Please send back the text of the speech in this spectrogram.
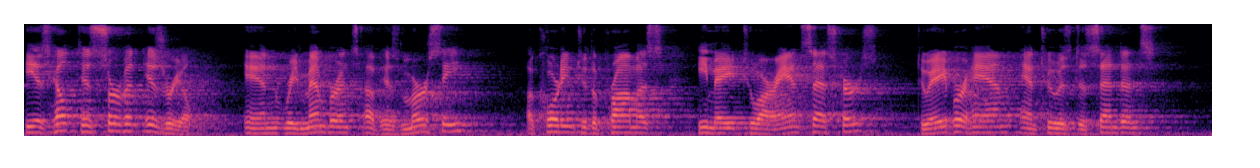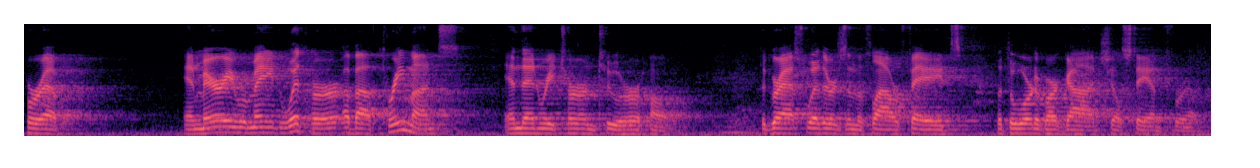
He has helped his servant Israel in remembrance of his mercy, according to the promise he made to our ancestors, to Abraham, and to his descendants forever. And Mary remained with her about three months and then returned to her home. The grass withers and the flower fades, but the word of our God shall stand forever.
